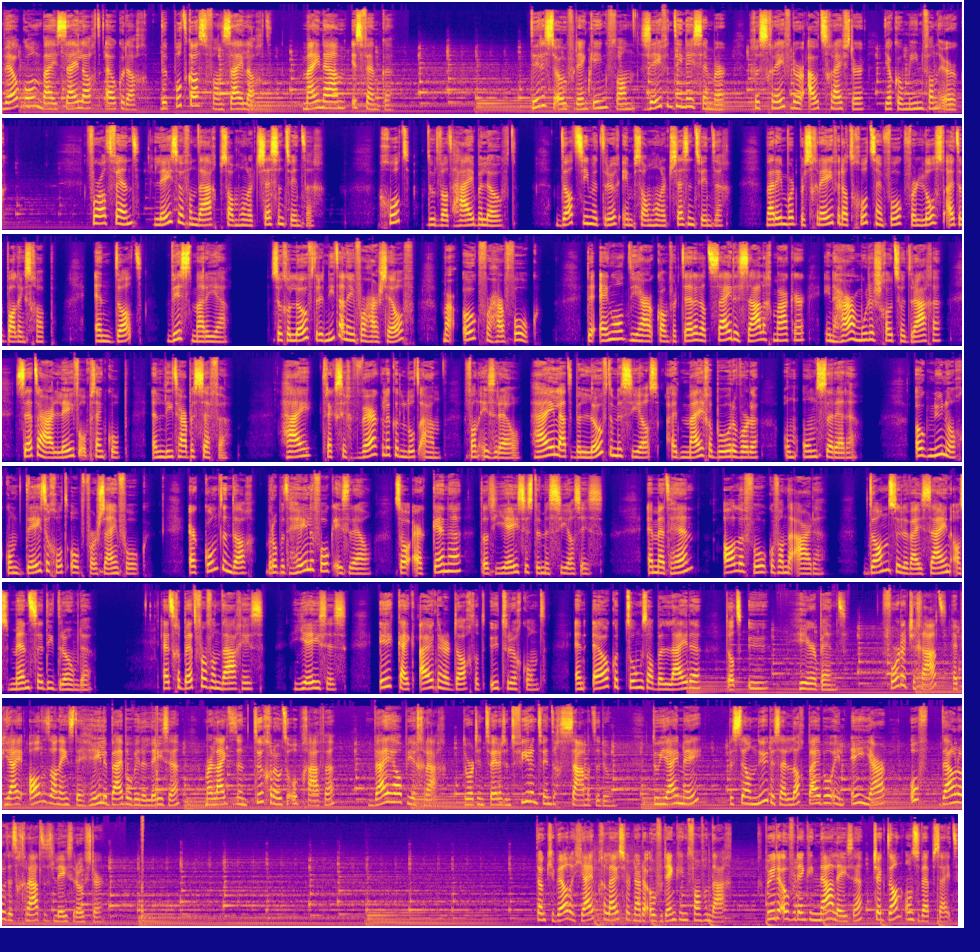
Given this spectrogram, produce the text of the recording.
Welkom bij Zij Lacht Elke Dag, de podcast van Zij Lacht. Mijn naam is Femke. Dit is de overdenking van 17 december, geschreven door oudschrijfster Jacomien van Urk. Voor Advent lezen we vandaag Psalm 126. God doet wat Hij belooft. Dat zien we terug in Psalm 126, waarin wordt beschreven dat God zijn volk verlost uit de ballingschap. En dat wist Maria. Ze geloofde het niet alleen voor haarzelf, maar ook voor haar volk. De engel die haar kan vertellen dat zij de zaligmaker in haar moederschoot zou dragen, zette haar leven op zijn kop en liet haar beseffen. Hij trekt zich werkelijk het lot aan van Israël. Hij laat de beloofde Messias uit mij geboren worden om ons te redden. Ook nu nog komt deze God op voor zijn volk. Er komt een dag waarop het hele volk Israël zal erkennen dat Jezus de Messias is. En met hen alle volken van de aarde. Dan zullen wij zijn als mensen die droomden. Het gebed voor vandaag is: Jezus, ik kijk uit naar de dag dat U terugkomt en elke tong zal beleiden dat U Heer bent. Voordat je gaat, heb jij altijd al eens de hele Bijbel willen lezen, maar lijkt het een te grote opgave? Wij helpen je graag door het in 2024 samen te doen. Doe jij mee? Bestel nu de Zij Lacht Bijbel in één jaar of download het gratis leesrooster. Dankjewel dat jij hebt geluisterd naar de overdenking van vandaag. Wil je de overdenking nalezen? Check dan onze website.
